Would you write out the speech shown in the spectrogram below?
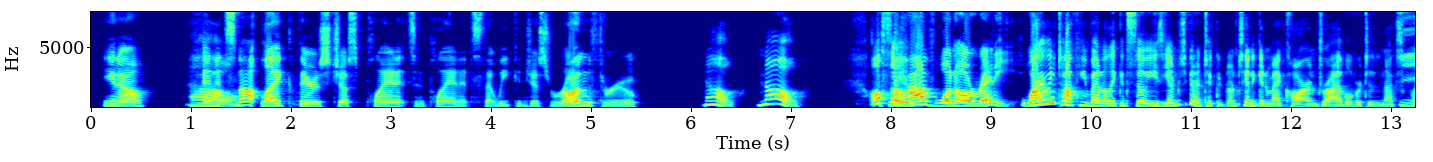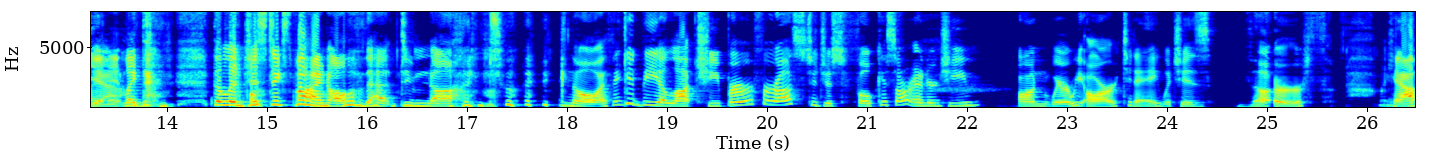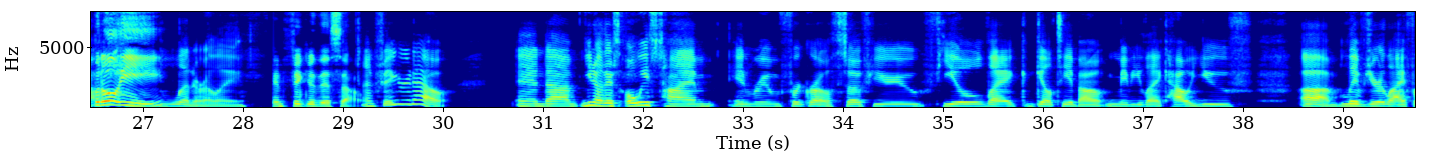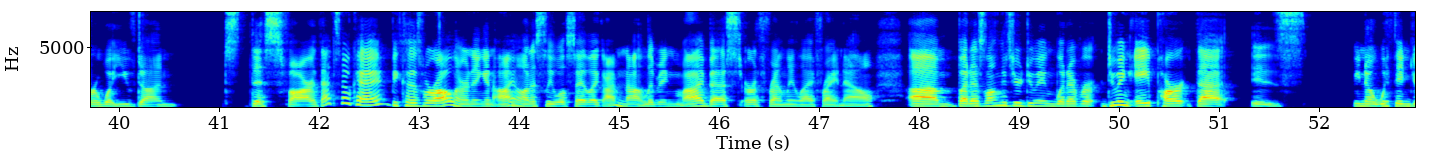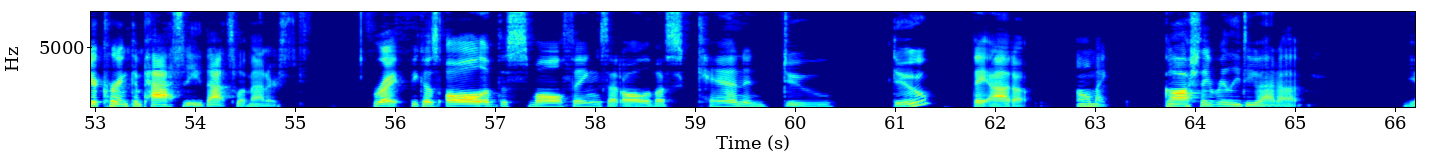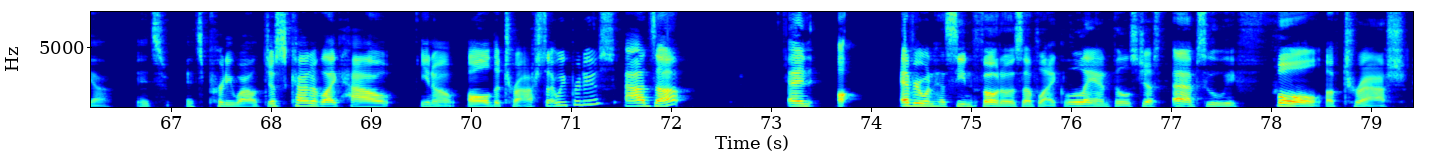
You know? And it's Oh, not like there's just planets and planets that we can just run through. No, no. Also, we have one already. why are we talking about it like it's so easy? I'm just gonna take. A, I'm just gonna get in my car and drive over to the next planet. Yeah. Like the, the logistics behind all of that do not. like, No, I think it'd be a lot cheaper for us to just focus our energy on where we are today, which is the Earth, oh my capital gosh. E, literally. and figure this out. and figure it out. And um, you know, there's always time and room for growth. So if you feel like guilty about maybe like how you've um, lived your life or what you've done this far, that's okay because we're all learning. And I Hmm. honestly will say, like, I'm not living my best earth friendly life right now. Um, but as long as you're doing whatever, doing a part that is, you know, within your current capacity, that's what matters. Right, because all of the small things that all of us can and do do, they add up. Oh my gosh, they really do add up. Yeah, it's it's pretty wild. Just kind of like how, you know, all the trash that we produce adds up. And uh, everyone has seen photos of like landfills just absolutely full of trash.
